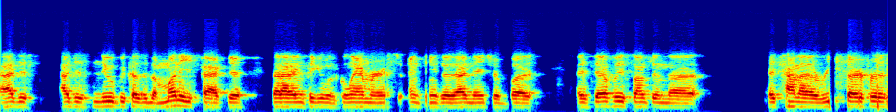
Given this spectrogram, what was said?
I just I just knew because of the money factor that I didn't think it was glamorous and things of that nature. But it's definitely something that it kind of resurfaced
